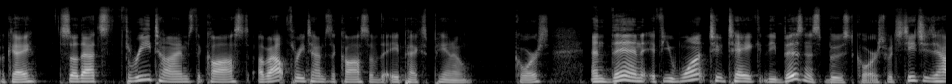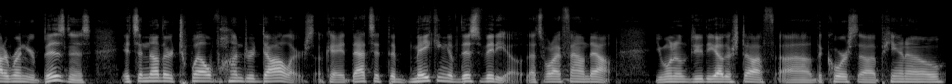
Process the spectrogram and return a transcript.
okay. So that's three times the cost, about three times the cost of the Apex Piano course. And then if you want to take the Business Boost course, which teaches you how to run your business, it's another $1,200. Okay, that's at the making of this video. That's what I found out. You want to do the other stuff, uh, the course, uh, piano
